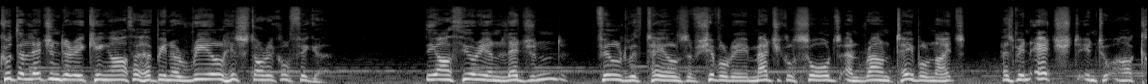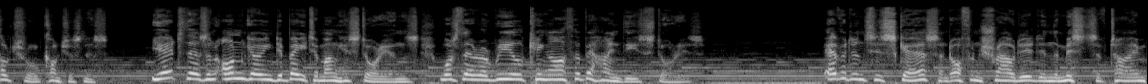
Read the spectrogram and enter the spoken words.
Could the legendary King Arthur have been a real historical figure? The Arthurian legend, filled with tales of chivalry, magical swords and round table knights, has been etched into our cultural consciousness. Yet there's an ongoing debate among historians. Was there a real King Arthur behind these stories? Evidence is scarce and often shrouded in the mists of time,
